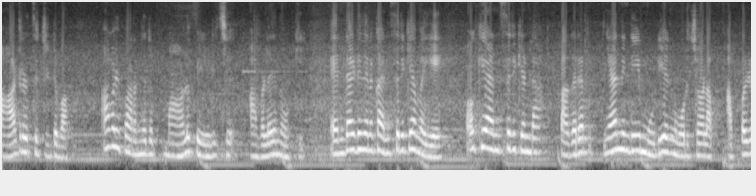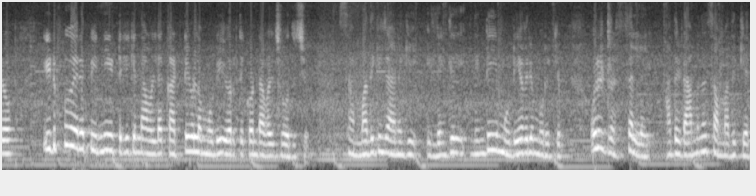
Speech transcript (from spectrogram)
ആ ഡ്രസ്സ് ഇട്ടിട്ട് വാ. അവൾ പറഞ്ഞതും മാളു പേടിച്ച് അവളെ നോക്കി. എന്താടി നിനക്ക് അനുസരിക്കാൻ വയ്യേ? ഓക്കെ അനുസരിക്കണ്ട. പകരം ഞാൻ നിന്റെ ഈ മുടി അങ്ങ് മുറിച്ചോളാം. അപ്പോഴോ? ഇടുപ്പ് വരെ പിന്നിയിട്ടിരിക്കുന്ന അവളുടെ കട്ടിയുള്ള മുടി ഉയർത്തിക്കൊണ്ട് അവൾ ചോദിച്ചു. സമ്മതിക്ക് ജാനകി ഇല്ലെങ്കിൽ നിന്റെ ഈ മുടി അവർ മുറിക്കും. ഒരു ഡ്രസ്സല്ലേ? അതിടാമെന്ന് സമ്മതിക്ക്.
